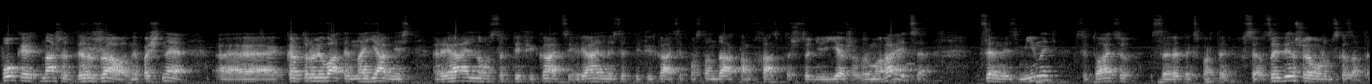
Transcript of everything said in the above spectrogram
поки наша держава не почне е, контролювати наявність реального сертифікації, реальної сертифікації по стандартам ХАС, те, що сьогодні є вже вимагається, це не змінить ситуацію серед експортерів. Все, це єдине, що я можу сказати.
